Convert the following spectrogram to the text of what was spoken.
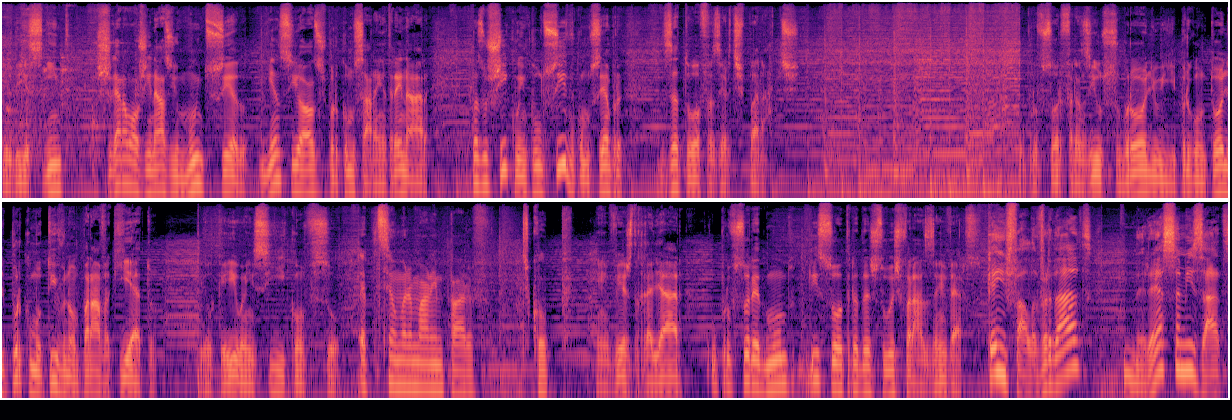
No dia seguinte, chegaram ao ginásio muito cedo e ansiosos por começarem a treinar, mas o Chico, impulsivo como sempre, desatou a fazer disparates. O professor franziu o sobrolho e perguntou-lhe por que motivo não parava quieto. Ele caiu em si e confessou. Apeteceu-me armar em parvo. Desculpe. Em vez de ralhar, o professor Edmundo disse outra das suas frases em verso. Quem fala a verdade merece amizade.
